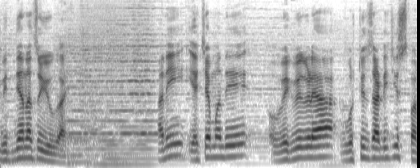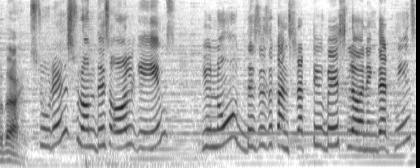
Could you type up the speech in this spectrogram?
विज्ञानाचं युग आहे. आणि याच्यामध्ये वेगवेगळ्या गोष्टींसाठीची स्पर्धा आहे. Student from this all games you know this is a constructive base learning that means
